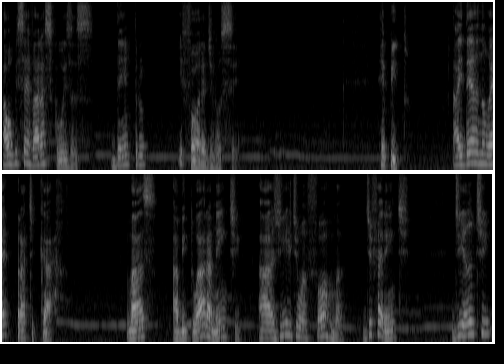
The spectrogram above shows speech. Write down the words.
a observar as coisas dentro e fora de você. Repito, a ideia não é praticar, mas habituar a mente a agir de uma forma diferente diante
